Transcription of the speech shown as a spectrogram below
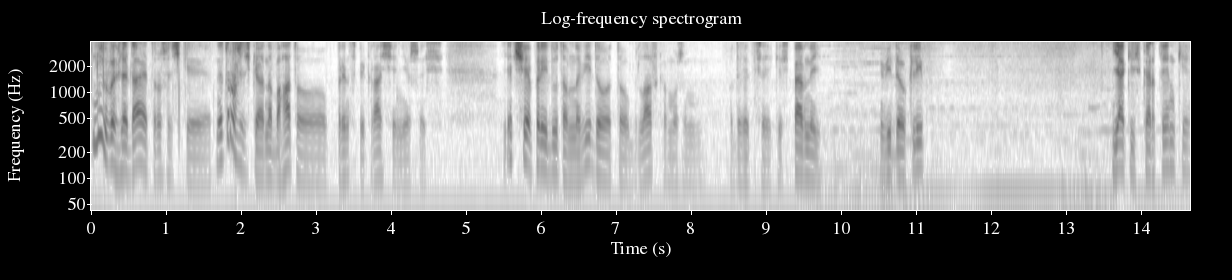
Ну і виглядає трошечки, не трошечки, а набагато, в принципі, краще, ніж ось. Якщо я перейду там на відео, то, будь ласка, можемо подивитися якийсь певний відеокліп. Якість картинки.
